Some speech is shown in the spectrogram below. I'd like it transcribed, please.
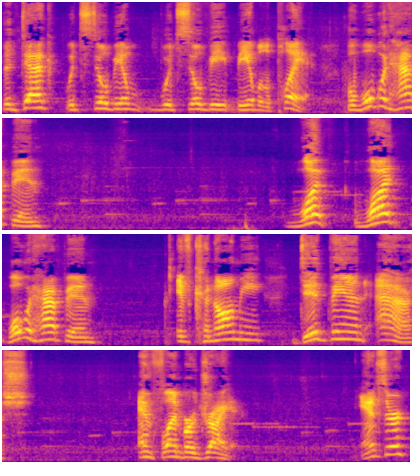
The deck would still be able, would still be, be able to play it. But what would happen, what, what, what would happen if Konami did ban Ash and Flamberge Dragon? Answer,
